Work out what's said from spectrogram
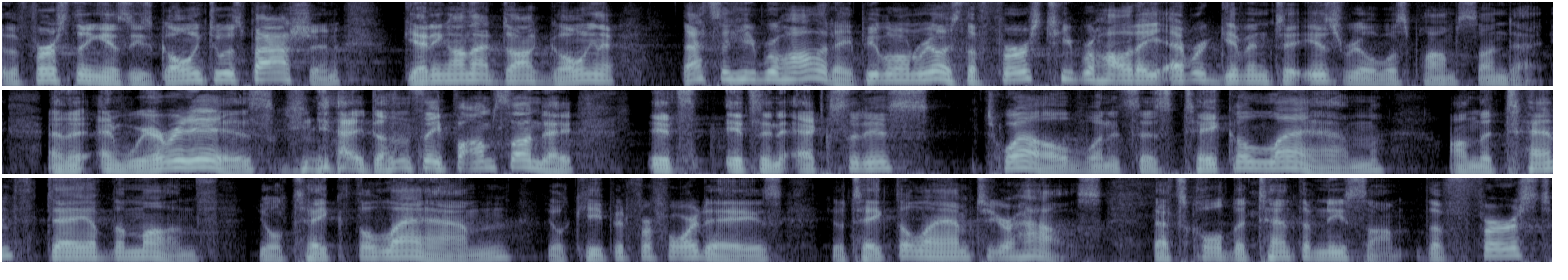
the first thing is he's going to his passion, getting on that dock, going there. That's a Hebrew holiday. People don't realize the first Hebrew holiday ever given to Israel was Palm Sunday. And, and where it is, yeah, it doesn't say Palm Sunday. It's, it's in Exodus 12 when it says, Take a lamb on the 10th day of the month. You'll take the lamb, you'll keep it for four days, you'll take the lamb to your house. That's called the 10th of Nisan. The first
